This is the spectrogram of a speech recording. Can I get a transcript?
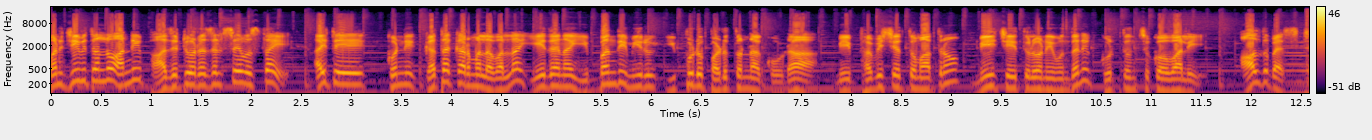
మన జీవితంలో అన్ని పాజిటివ్ రిజల్ట్సే వస్తాయి. అయితే కొన్ని గత కర్మల వల్ల ఏదైనా ఇబ్బంది మీరు ఇప్పుడు పడుతున్నా కూడా మీ భవిష్యత్తు మాత్రం మీ చేతిలోనే ఉందని గుర్తుంచుకోవాలి. All the best.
